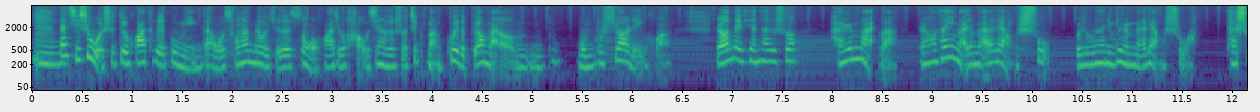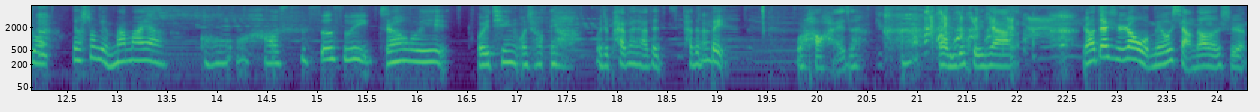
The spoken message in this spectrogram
嗯但其实我是对花特别不敏感，我从来没有觉得送我花就好。我经常就说这个蛮贵的，不要买了，我们不我们不需要这个花。然后那天她就说还是买吧，然后她一买就买了两束，我就问她你为什么买两束啊？她说 要送给妈妈呀。哦，好 so sweet。然后我一我一听我就哎呀，我就拍拍他的他的背，我说好孩子，然后我们就回家了。然后但是让我没有想到的是，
